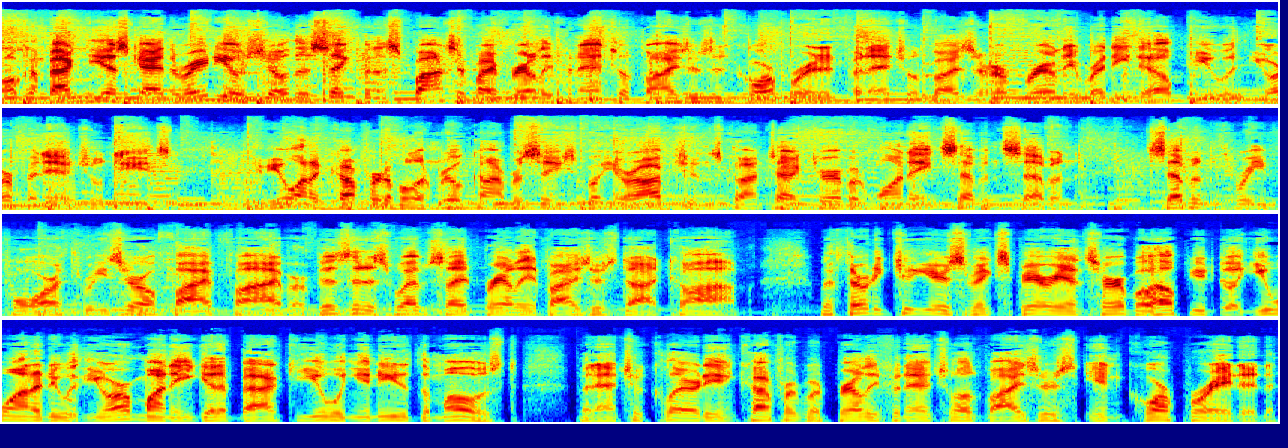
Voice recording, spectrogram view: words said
Welcome back to Yes Guy, the radio show. This segment is sponsored by Braley Financial Advisors Incorporated. Financial advisor Herb Braley, ready to help you with your financial needs. If you want a comfortable and real conversation about your options, contact Herb at 1 877 734 3055 or visit his website, BraleyAdvisors.com. With 32 years of experience, Herb will help you do what you want to do with your money, get it back to you when you need it the most. Financial clarity and comfort with Braley Financial Advisors Incorporated.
